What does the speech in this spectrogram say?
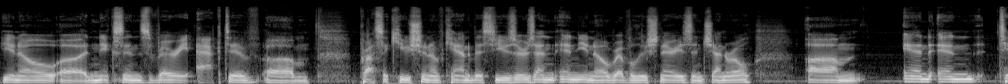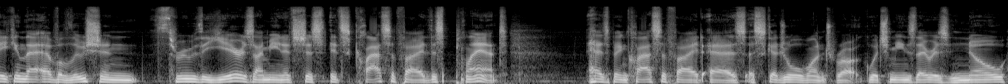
you know, uh, Nixon's very active um, prosecution of cannabis users and, and you know, revolutionaries in general. Um, and and taking that evolution through the years, I mean, it's just it's classified. This plant has been classified as a schedule 1 drug which means there is no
